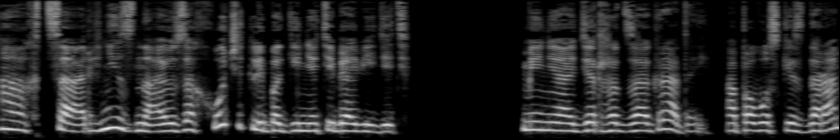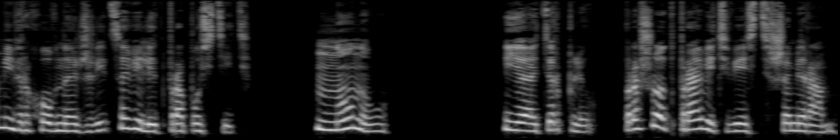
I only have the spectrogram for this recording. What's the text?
«Ах, царь, не знаю, захочет ли богиня тебя видеть». Меня держат за оградой, а повозки с дарами верховная жрица велит пропустить. Ну-ну. Я терплю. Прошу отправить весть Шамирам.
